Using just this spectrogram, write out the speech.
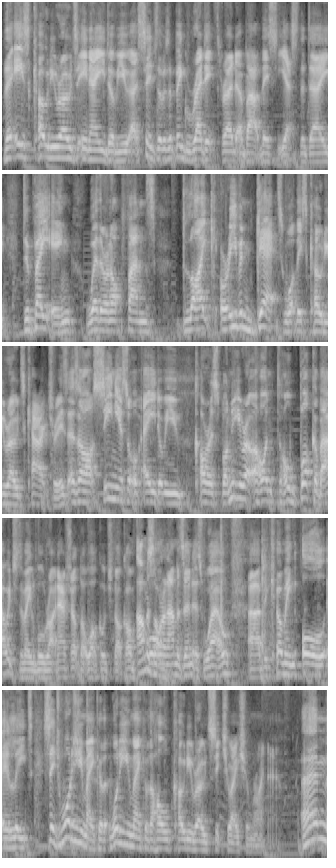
that is Cody Rhodes in AEW. Uh, Sidge, there was a big Reddit thread about this yesterday, debating whether or not fans like or even get what this Cody Rhodes character is. As our senior sort of AW correspondent, you wrote a whole, whole book about, which is available right now, shop.whatculture.com, Amazon. or on Amazon as well, uh, becoming all elite. Sidge, what did you make of it? What do you make of the whole Cody Rhodes situation right now? Um,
